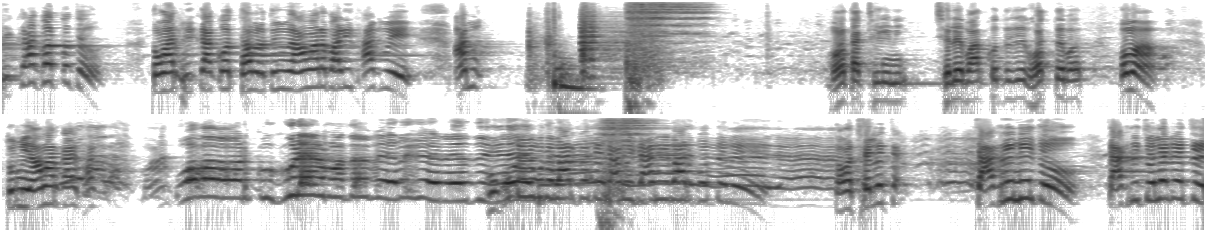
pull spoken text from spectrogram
ভিক্ষা করতেছো? তোমার ভিক্ষা করতে হবে তুমি আমার বাড়ি থাকবে। আমি মাথা ঠিক নেই ছেলে বার করতেছে ঘরতে বার। ও মা তুমি আমার গায়ে থাকবে মা ও বাবা আমার কুকুরের মতো বের করে কুকুরের মতো বার করতে আমি জানি বার করতে তোমার ছেলে চাকরি নেই তো? চাকরি চলে গেছে।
